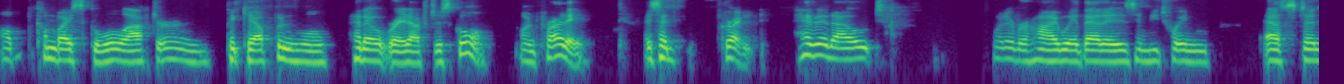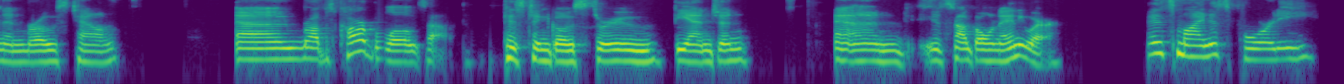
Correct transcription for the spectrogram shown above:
I'll come by school after and pick you up and we'll head out right after school on Friday. I said, Great. Headed out, whatever highway that is in between Eston and Rosetown. And Rob's car blows up. Piston goes through the engine and it's not going anywhere. It's minus 40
